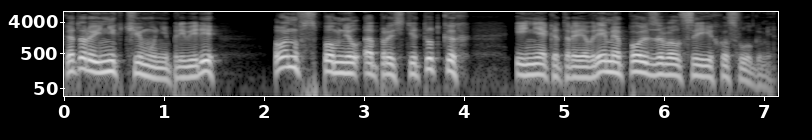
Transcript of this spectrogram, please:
которые ни к чему не привели, он вспомнил о проститутках и некоторое время пользовался их услугами.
